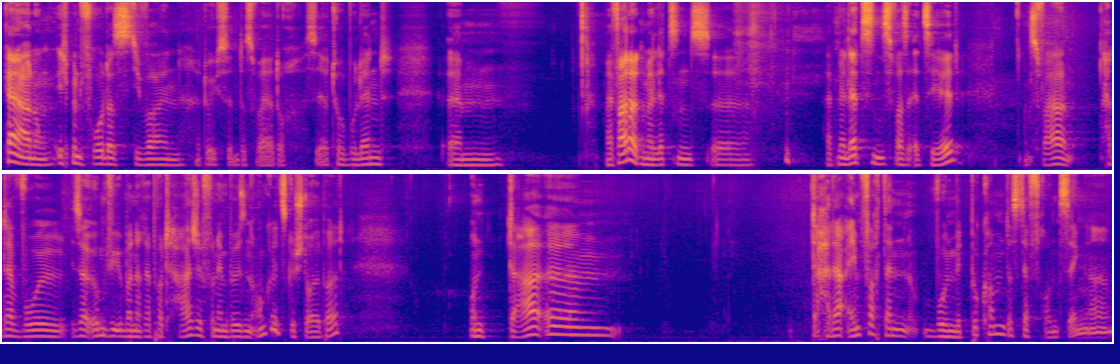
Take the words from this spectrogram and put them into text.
Keine Ahnung. Ich bin froh, dass die Wahlen durch sind. Das war ja doch sehr turbulent. Ähm, mein Vater hat mir letztens, äh, hat mir letztens was erzählt. Und zwar hat er wohl, ist er irgendwie über eine Reportage von den bösen Onkels gestolpert. Und da, ähm, da hat er einfach dann wohl mitbekommen, dass der Frontsänger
